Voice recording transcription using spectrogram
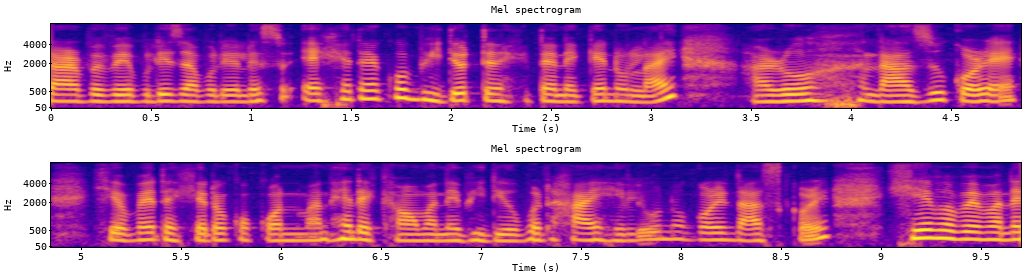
তাৰ বাবে বুলি যাবলৈ ওলাইছোঁ। এখেতে আকৌ ভিডিঅ'ত তেনেকৈ নোলায়। আৰু লাজো কৰে। সেইবাবে তেখেতক অকণমানহে দেখাওঁ। মানে ভিডিঅ'বোৰত হাই হেলেও নকৰে, লাজ কৰে। সেইবাবে মানে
